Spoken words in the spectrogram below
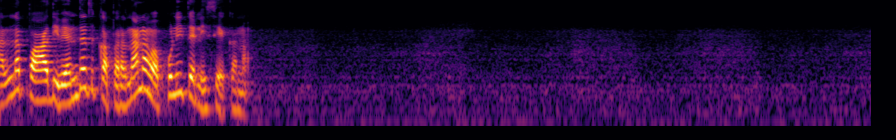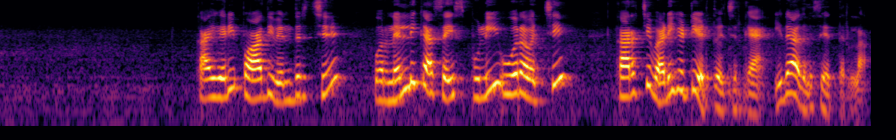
நல்லா பாதி வெந்ததுக்கப்புறம் தான் நம்ம புளி தண்ணி சேர்க்கணும். காய்கறி பாதி வெந்துருச்சு. ஒரு நெல்லிக்காய் சைஸ் புளி ஊற வச்சு கரைச்சி வடிகட்டி எடுத்து வச்சுருக்கேன். இதை அதில் சேர்த்துடலாம்.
